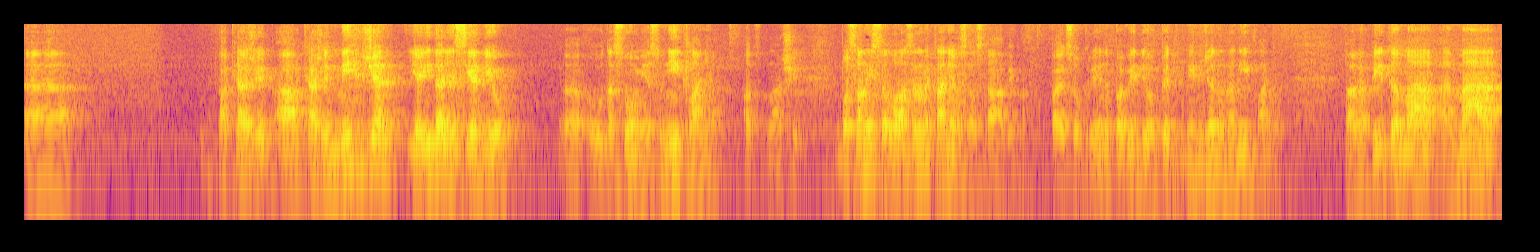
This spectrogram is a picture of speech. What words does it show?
uh, pa kaže, a, kaže, Mihđen je i dalje sjedio na svom mjestu, nije klanjao, znači, poslanik, sallallahu alaihi wa sallam, je klanjao sa stavima, pa je se okrenuo, pa vidio opet Mihđena da nije klanjao. Pa ga pitao, ma, ma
